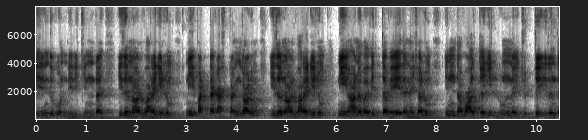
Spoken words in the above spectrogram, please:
தெரிந்து கொண்டிருக்கின்றாய். இது நாள் வரையிலும் நீ பட்ட கஷ்டங்களும் இது நாள் வரையிலும் நீ அனுபவித்த வேதனைகளும் இந்த வாழ்க்கையில் உன்னை சுற்றி இருந்த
